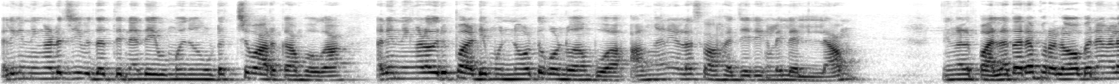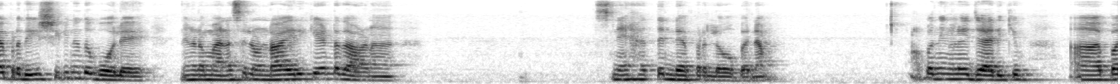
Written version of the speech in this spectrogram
അല്ലെങ്കിൽ നിങ്ങളുടെ ജീവിതത്തിനെ ദൈവം ഒന്ന് ഉടച്ചു വാർക്കാൻ പോവുക അല്ലെങ്കിൽ നിങ്ങളെ ഒരു പടി മുന്നോട്ട് കൊണ്ടുപോകാൻ പോവുക അങ്ങനെയുള്ള സാഹചര്യങ്ങളിലെല്ലാം നിങ്ങൾ പലതരം പ്രലോഭനങ്ങളെ പ്രതീക്ഷിക്കുന്നത് പോലെ നിങ്ങളുടെ മനസ്സിലുണ്ടായിരിക്കേണ്ടതാണ് സ്നേഹത്തിന്റെ പ്രലോഭനം. അപ്പൊ നിങ്ങൾ വിചാരിക്കും ഇപ്പൊ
